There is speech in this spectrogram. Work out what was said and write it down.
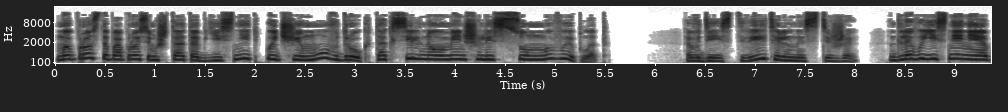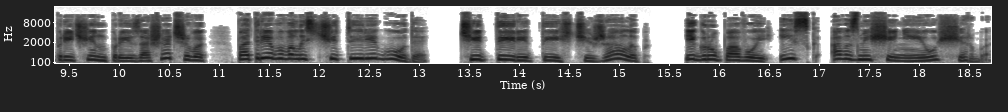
мы просто попросим штат объяснить, почему вдруг так сильно уменьшились суммы выплат. В действительности же для выяснения причин произошедшего потребовалось 4 года, 4 тысячи жалоб и групповой иск о возмещении ущерба.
